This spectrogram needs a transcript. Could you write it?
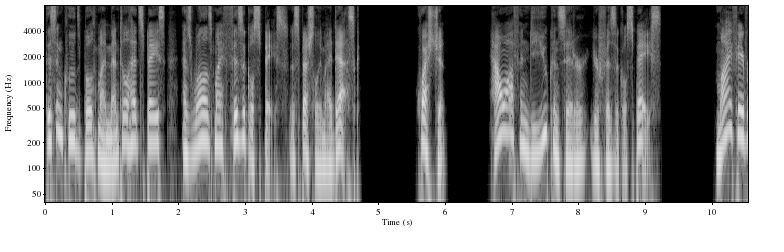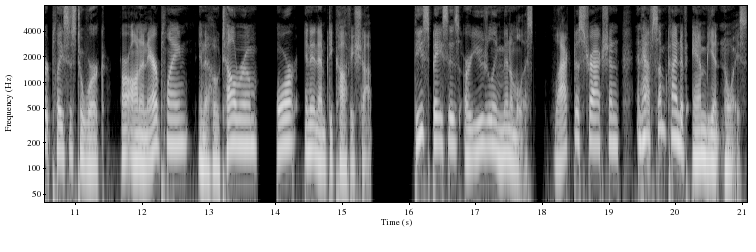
This includes both my mental headspace as well as my physical space, especially my desk. Question How often do you consider your physical space? My favorite places to work are on an airplane, in a hotel room, or in an empty coffee shop. These spaces are usually minimalist, lack distraction, and have some kind of ambient noise.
